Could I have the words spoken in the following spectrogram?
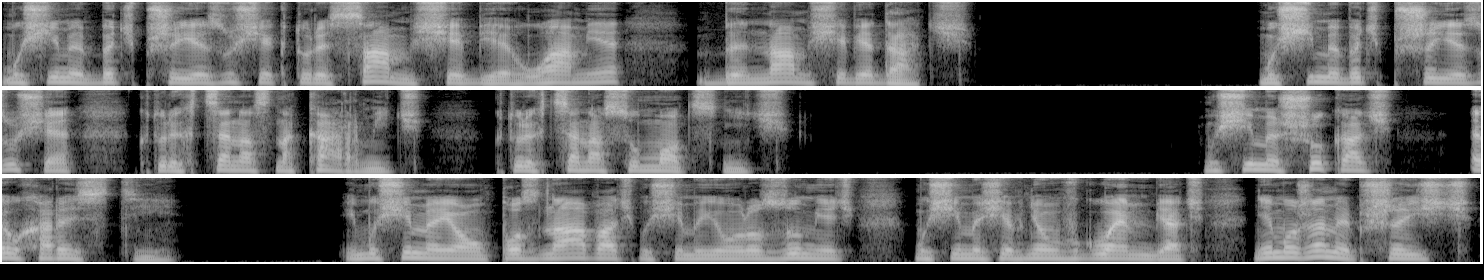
Musimy być przy Jezusie, który sam siebie łamie, by nam siebie dać. Musimy być przy Jezusie, który chce nas nakarmić, który chce nas umocnić. Musimy szukać Eucharystii i musimy ją poznawać, musimy ją rozumieć, musimy się w nią wgłębiać. Nie możemy przyjść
